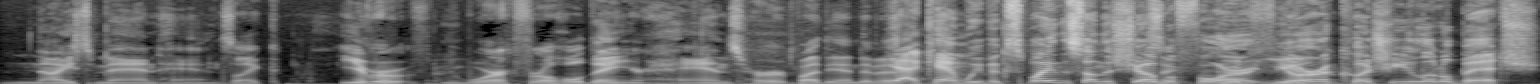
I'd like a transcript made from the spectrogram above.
nice man hands. Like, you ever work for a whole day and your hands hurt by the end of it? Yeah, Cam, we've explained this on the show That's before. good You're a cushy little bitch,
